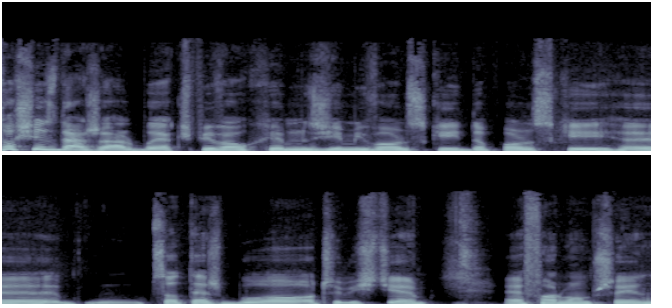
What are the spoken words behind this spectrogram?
to się zdarza, albo jak śpiewał hymn z ziemi wolskiej do polskiej, e, co też było oczywiście e, formą przejęzyczenia.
